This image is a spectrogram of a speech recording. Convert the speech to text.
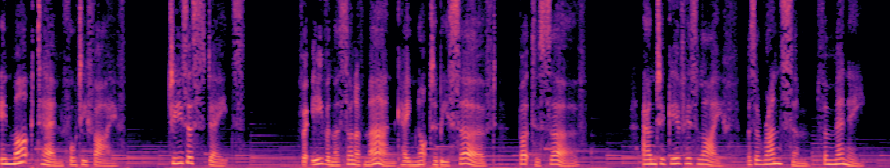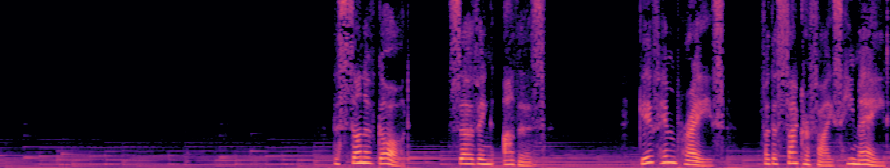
In Mark 10:45, Jesus states, "For even the Son of Man came not to be served, but to serve, and to give his life as a ransom for many." The Son of God serving others. Give him praise for the sacrifice he made.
